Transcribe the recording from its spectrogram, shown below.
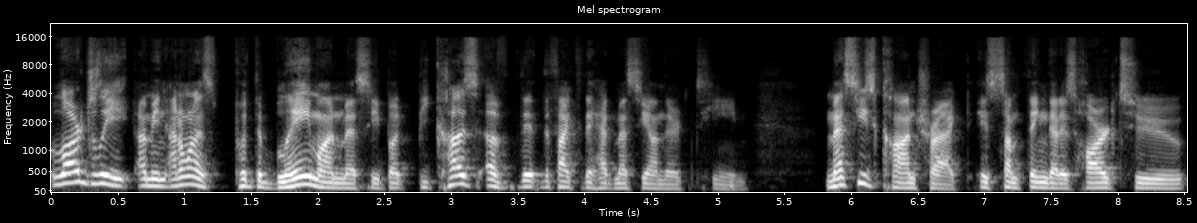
largely i mean i don't want to put the blame on messi but because of the, the fact that they had messi on their team messi's contract is something that is hard to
